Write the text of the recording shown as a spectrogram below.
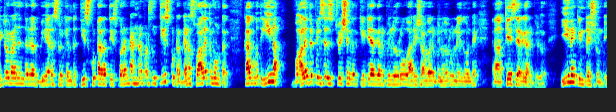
ఈటల రాజేందర్ గారు బీఆర్ఎస్లోకి వెళ్తే తీసుకుంటారా తీసుకోరంటే హండ్రెడ్ పర్సెంట్ తీసుకుంటారు. ఘన స్వాగతం ఉంటుంది. కాకపోతే ఈయన వాళ్ళైతే పిలిచే సిచ్యువేషన్ లేదు. కేటీఆర్ గారు పిలవరు హరీష్ రావు గారు పిలవరు లేదు అంటే కేసీఆర్ గారు పిలవరు. ఈయనకి ఇంట్రెస్ట్ ఉండి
